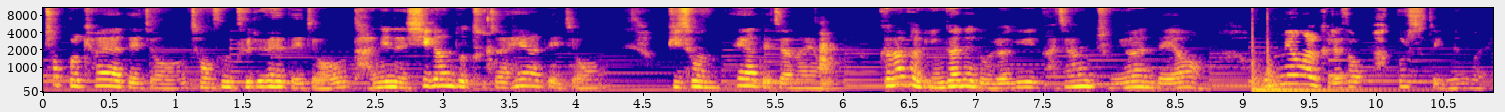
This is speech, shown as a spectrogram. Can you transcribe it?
촛불 켜야 되죠. 정성 들여야 되죠. 다니는 시간도 투자해야 되죠. 비손해야 되잖아요. 그만큼 인간의 노력이 가장 중요한데요. 운명을 그래서 바꿀 수도 있는 거예요.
